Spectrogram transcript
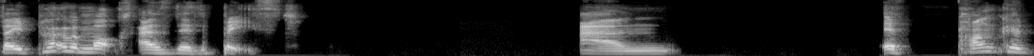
they put over Mox as this beast, and if Punk had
